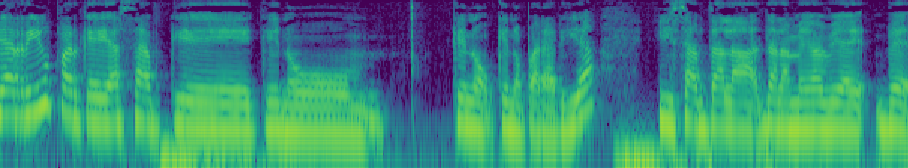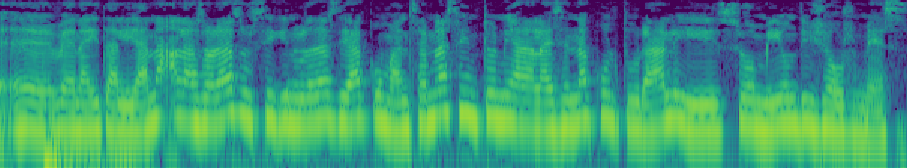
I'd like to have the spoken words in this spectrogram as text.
ja riu perquè ja sap que, que no que no, que no pararia i sap de la, de la meva ve, ve, eh, vena italiana. Aleshores, o sigui, nosaltres ja comencem la sintonia de l'agenda cultural i som-hi un dijous més.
